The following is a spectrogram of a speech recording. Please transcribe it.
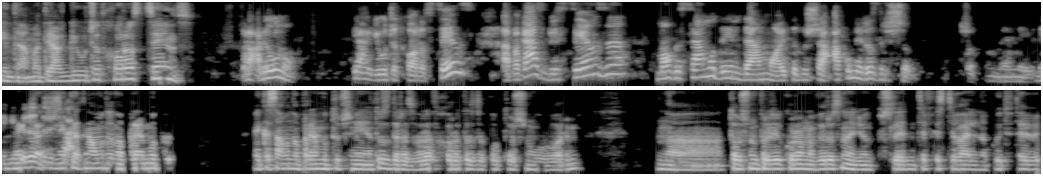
И да, ма тях ги учат хора с ценз. Правилно. Тях ги учат хора с ценз, а пък аз без ценза мога само да им дам моята душа, ако ми разрешат. Защото не, не, не ги нека, разрешат. Нека само да направим Нека само направим уточнението, за да разберат хората за какво точно говорим. На, точно преди коронавируса, на един от последните фестивали, на които те,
